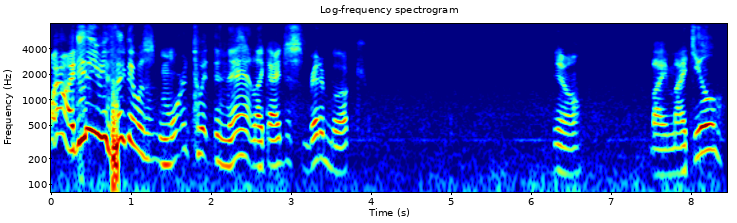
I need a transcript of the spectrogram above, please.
Wow, I didn't even think there was more to it than that. Like, I just read a book, you know, by Michael,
